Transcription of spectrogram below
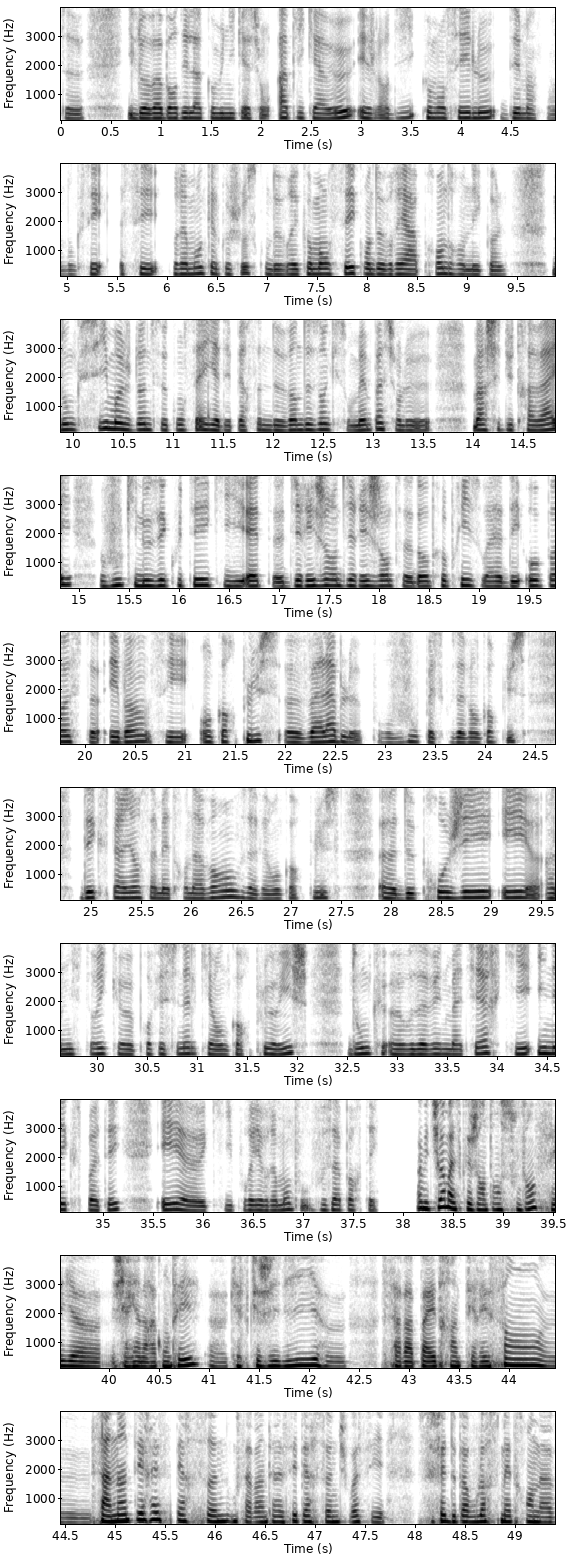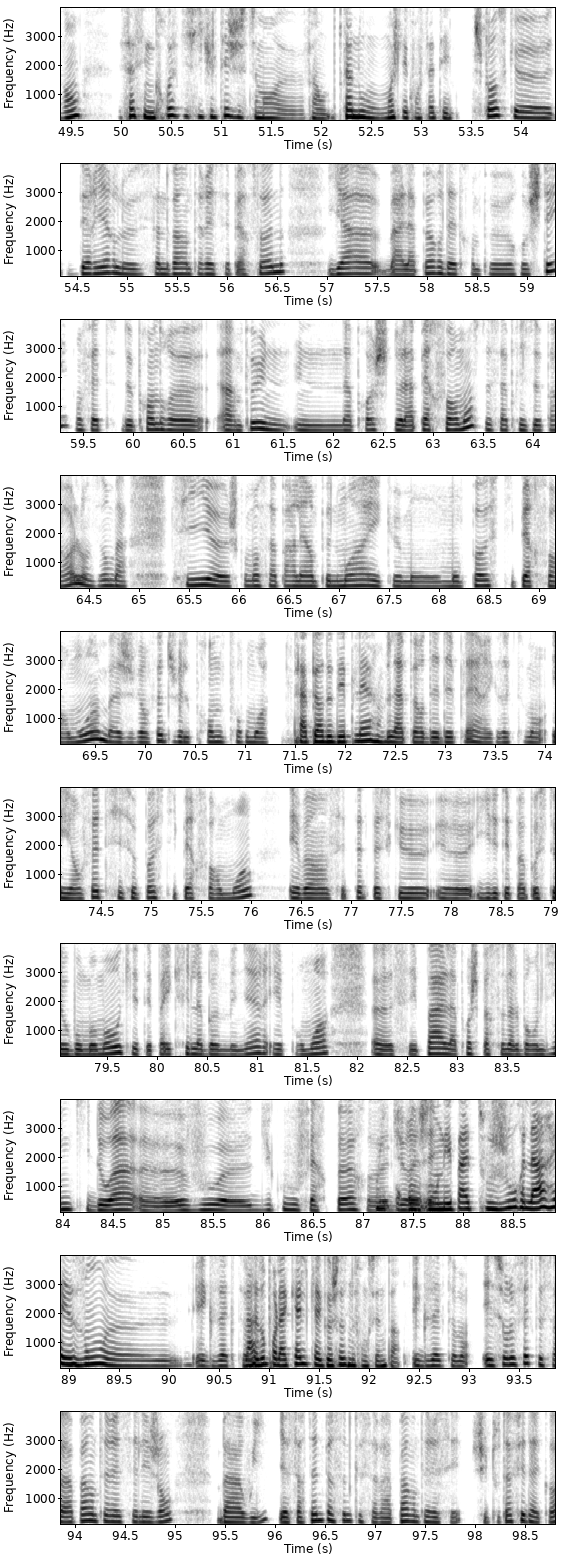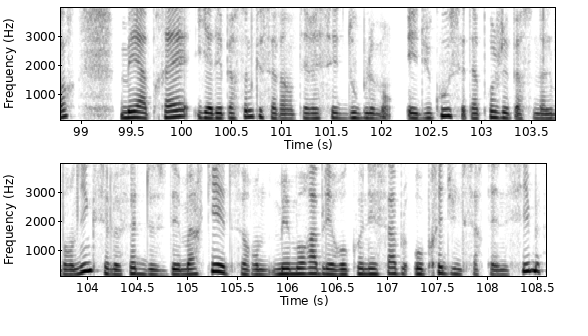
ils doivent aborder la communication appliquée à eux et je leur dis commencez-le dès maintenant. Donc c'est vraiment quelque chose qu'on devrait commencer, qu'on devrait apprendre en école. Donc si moi je donne ce conseil à des personnes de 22 ans qui sont même pas sur le marché du travail, vous qui nous écoutez, qui êtes dirigeants, dirigeantes d'entreprise ou à des hauts postes, eh ben c'est encore plus valable pour vous parce que vous avez encore plus d'expérience à mettre en avant, vous avez encore plus de projets et un historique professionnel qui est encore plus riche. Donc vous avez une matière qui est inexploitée et qui pourrait vraiment vous apporter mais tu vois, moi, ce que j'entends souvent, c'est euh, j'ai rien à raconter. Euh, qu'est-ce que je vais dire euh, Ça va pas être intéressant. ça n'intéresse personne ou ça va intéresser personne. Tu vois, c'est ce fait de pas vouloir se mettre en avant. Ça, c'est une grosse difficulté, justement. Euh, enfin, en tout cas, nous, moi, je l'ai constaté. Je pense que derrière le ça ne va intéresser personne, il y a bah, la peur d'être un peu rejeté, en fait, de prendre euh, un peu une, approche de la performance de sa prise de parole en disant bah, si euh, je commence à parler un peu de moi et que mon, mon poste y performe moins, bah, je vais en fait, je vais le prendre pour moi. C'est la peur de déplaire. La peur de déplaire, exactement. Et en fait, si ce poste y performe moins, eh ben, c'est peut-être parce que il n'était pas posté au bon moment, qu'il n'était pas écrit de la bonne manière. Et pour moi, euh, c'est pas l'approche personal branding qui doit vous, du coup, vous faire peur du rejet. On n'est pas toujours la raison, Exactement. la raison pour laquelle quelque chose ne fonctionne pas. Exactement. Et sur le fait que ça va pas intéresser les gens, bah oui, il y a certaines personnes que ça va pas intéresser. Je suis tout à fait d'accord. Mais après, il y a des personnes que ça va intéresser doublement. Et du coup, cette approche de personal branding, c'est le fait de se démarquer et de se rendre mémorable et reconnaissable auprès d'une certaine cible.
